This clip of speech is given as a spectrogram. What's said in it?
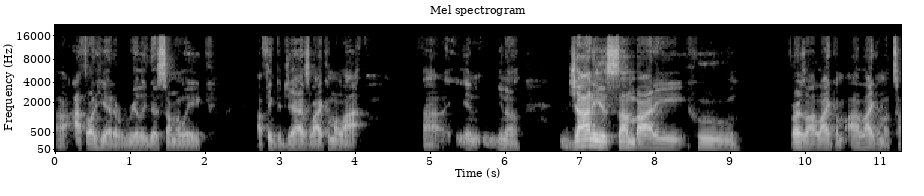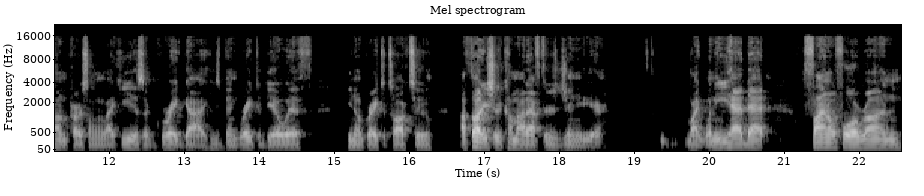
Uh, I thought he had a really good summer league. I think the Jazz like him a lot. Uh, and, you know, Johnny is somebody who, First of all, I like him. I like him a ton personally. Like he is a great guy. He's been great to deal with, you know, great to talk to. I thought he should have come out after his junior year. Like when he had that final four run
